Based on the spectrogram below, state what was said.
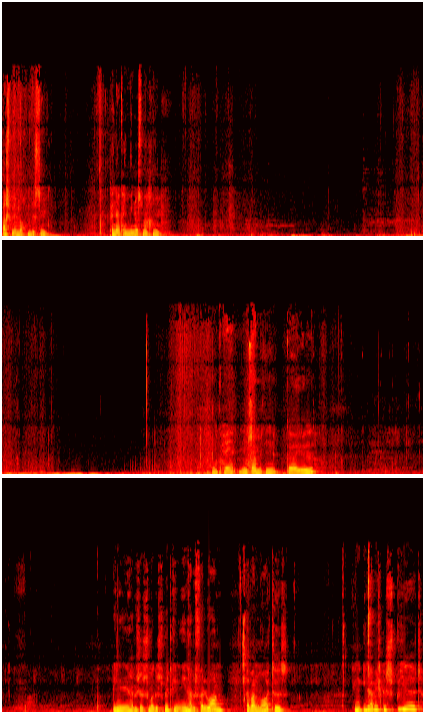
Ach, ich will noch ein bisschen. Kann ja kein Minus machen. Okay, ich mit einem Geil. Gegen den habe ich ja schon mal gespielt. Gegen ihn habe ich verloren. Er war ein Mortis. Gegen ihn habe ich gespielt.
